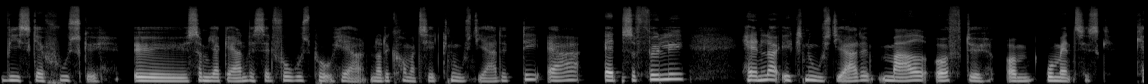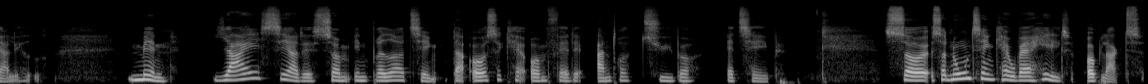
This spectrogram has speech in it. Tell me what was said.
vi skal huske, øh, som jeg gerne vil sætte fokus på her, når det kommer til et knust hjerte, det er, at selvfølgelig handler et knust hjerte meget ofte om romantisk kærlighed. Men jeg ser det som en bredere ting, der også kan omfatte andre typer af tab. Så, så nogle ting kan jo være helt oplagt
